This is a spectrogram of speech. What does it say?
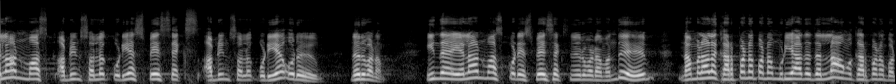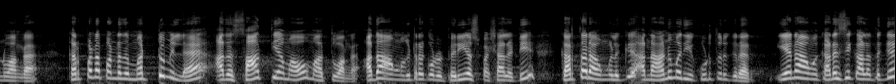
எலான் மாஸ்க் அப்படின்னு சொல்லக்கூடிய ஸ்பேஸ் எக்ஸ் அப்படின்னு சொல்லக்கூடிய ஒரு நிறுவனம். இந்த எலான் மாஸ்கோடைய ஸ்பேஸ் எக்ஸ் நிறுவனம் வந்து நம்மளால் கற்பனை பண்ண முடியாததெல்லாம் அவங்க கற்பனை பண்ணுவாங்க. கற்பனை பண்ணது மட்டும் இல்லை அதை சாத்தியமாகவும் மாற்றுவாங்க அதான் அவங்கக்கிட்ட இருக்க இருக்கிற ஒரு பெரிய ஸ்பெஷாலிட்டி கர்த்தர் அவங்களுக்கு அந்த அனுமதியை கொடுத்துருக்கிறார். ஏன்னா அவங்க கடைசி காலத்துக்கு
